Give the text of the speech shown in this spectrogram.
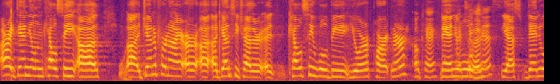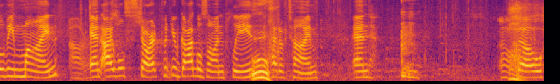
All right, Daniel and Kelsey. Uh, uh, Jennifer and I are uh, against each other. Uh, Kelsey will be your partner. Okay. Daniel will take? Yes, Daniel will be mine. All right. And I will start. Put your goggles on, please, Oof. ahead of time. And so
